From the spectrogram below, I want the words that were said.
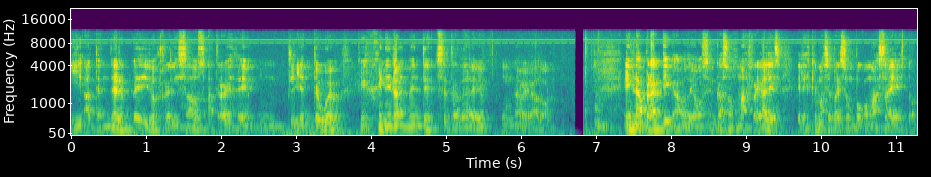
y atender pedidos realizados a través de un cliente web que generalmente se trata de un navegador. En la práctica, o digamos en casos más reales, el esquema se parece un poco más a esto,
